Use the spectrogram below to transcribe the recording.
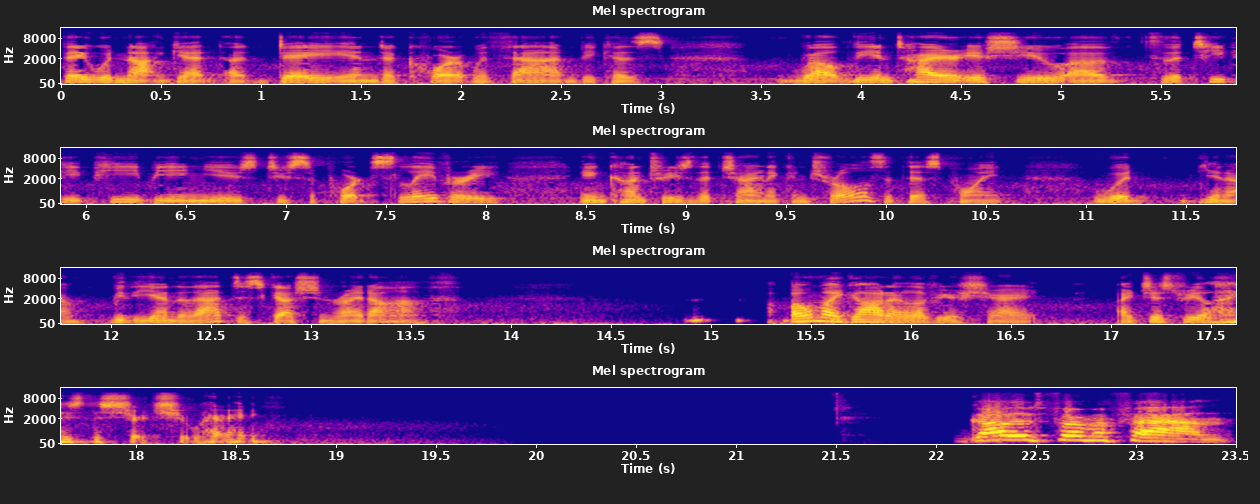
they would not get a day into court with that because well, the entire issue of the TPP being used to support slavery in countries that China controls at this point would, you know, be the end of that discussion right off. Oh my god, I love your shirt. I just realized the shirt you're wearing. Got it from a fan,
